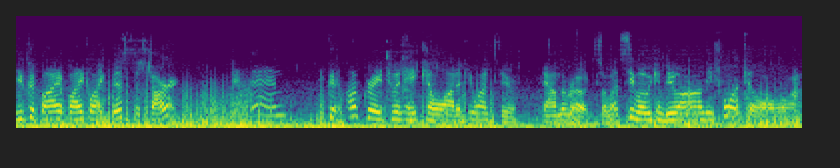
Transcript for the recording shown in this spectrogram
you could buy a bike like this to start, you could upgrade to an 8 kilowatt if you want to down the road. So let's see what we can do on the 4 kilowatt.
